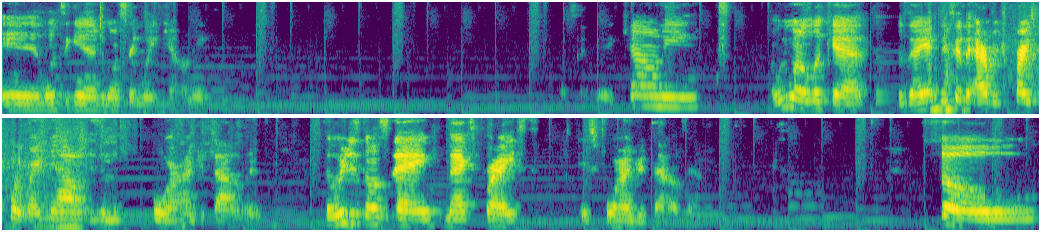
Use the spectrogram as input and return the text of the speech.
And once again, we're going to say Wake County. Wake County. And we want to look at, they, they said the average price point right now is in the 400,000. So we're just going to say max price is 400,000. So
